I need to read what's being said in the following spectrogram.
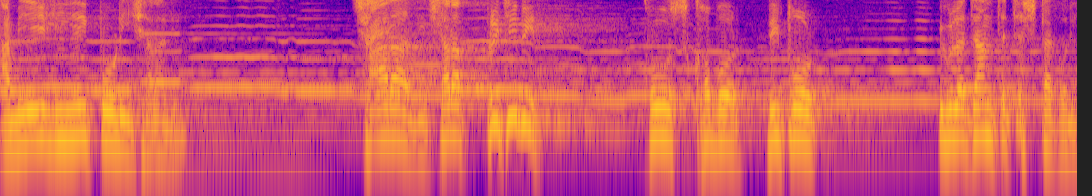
আমি এই নিয়েই পড়ি সারাদিন। সারাদিন, সারা পৃথিবীর খোঁজ খবর, রিপোর্ট, এগুলা জানতে চেষ্টা করি।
